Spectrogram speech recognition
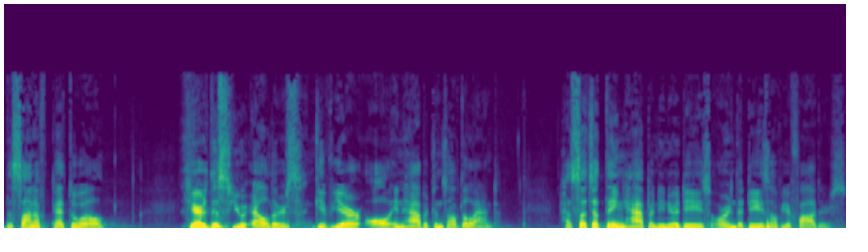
the son of Pethuel Hear this, you elders, give ear, all inhabitants of the land. Has such a thing happened in your days or in the days of your fathers?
